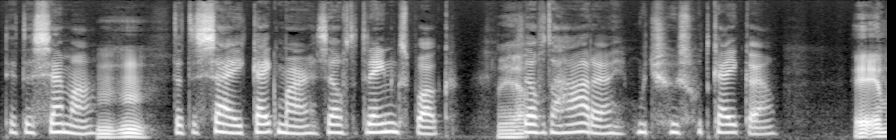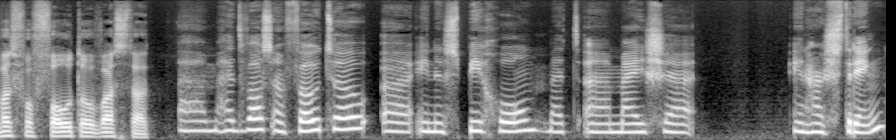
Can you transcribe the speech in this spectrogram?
dit is Semma, Mhm. dit is zij. Kijk maar, hetzelfde trainingspak, Ja. hetzelfde haren. Moet je eens goed kijken. Hey, en wat voor foto was dat? Ehm, het was een foto eh, in een spiegel met een meisje in haar string.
